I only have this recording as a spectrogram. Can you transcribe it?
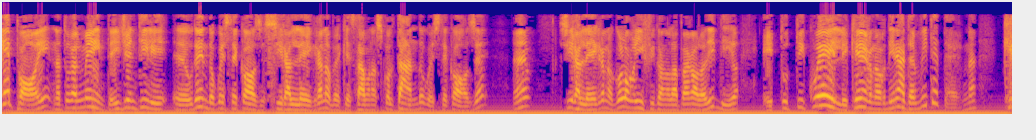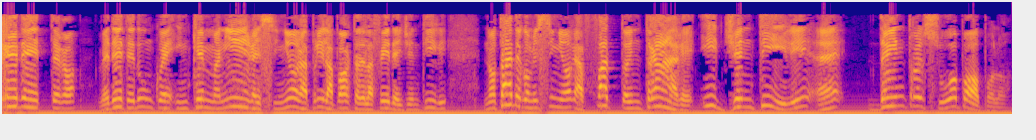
E poi, naturalmente, i gentili, eh, udendo queste cose, si rallegrano perché stavano ascoltando queste cose, eh, si rallegrano, glorificano la parola di Dio e tutti quelli che erano ordinati a vita eterna credettero. Vedete dunque in che maniera il Signore aprì la porta della fede ai gentili? Notate come il Signore ha fatto entrare i gentili eh, dentro il suo popolo,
